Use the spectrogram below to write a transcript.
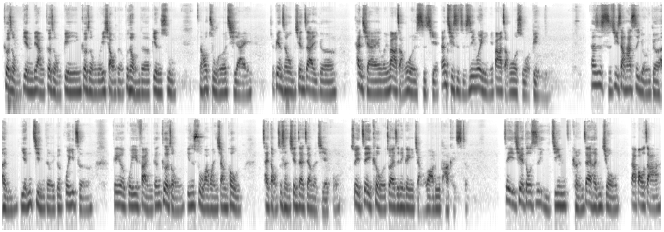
各种变量、各种变音、各种微小的不同的变数，然后组合起来，就变成我们现在一个看起来我没办法掌握的世界。但其实只是因为你没办法掌握所有变因，但是实际上它是有一个很严谨的一个规则跟一个规范，跟各种因素环环相扣。才导致成现在这样的结果，所以这一刻我坐在这边跟你讲话录 podcast，这一切都是已经可能在很久大爆炸、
